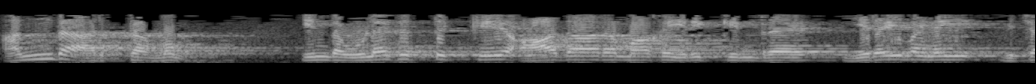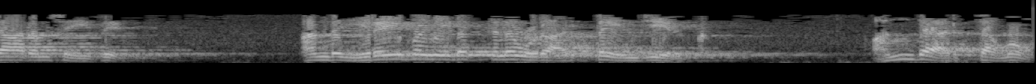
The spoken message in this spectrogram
அந்த அர்த்தமும் இந்த உலகத்துக்கே ஆதாரமாக இருக்கின்ற இறைவனை விசாரம் செய்து அந்த இறைவனிடத்துல ஒரு அர்த்தம் எஞ்சி இருக்கும் அந்த அர்த்தமும்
